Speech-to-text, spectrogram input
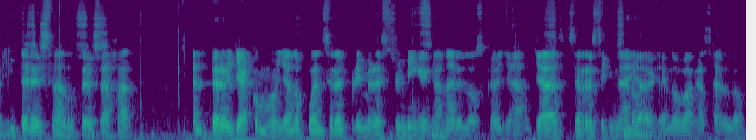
interesantes, ajá. pero ya como ya no pueden ser el primer streaming en ganar el Oscar, ya, ya se resignaron a que no van a hacerlo.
